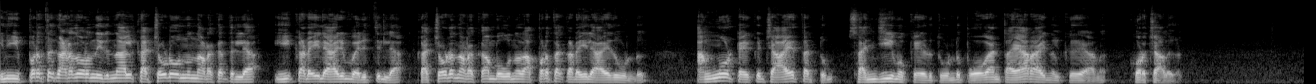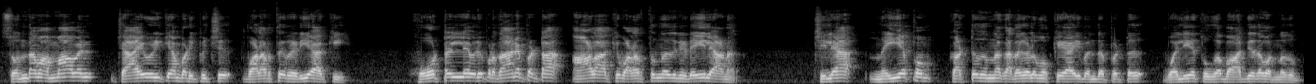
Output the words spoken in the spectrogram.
ഇനി ഇപ്പുറത്ത് കട തുറന്നിരുന്നാൽ കച്ചവടമൊന്നും നടക്കത്തില്ല. ഈ കടയിൽ ആരും വരുത്തില്ല. കച്ചവടം നടക്കാൻ പോകുന്നത് അപ്പുറത്തെ കടയിലായതുകൊണ്ട് അങ്ങോട്ടേക്ക് ചായത്തട്ടും സഞ്ചിയുമൊക്കെ എടുത്തുകൊണ്ട് പോകാൻ തയ്യാറായി നിൽക്കുകയാണ് കുറച്ചാളുകൾ. സ്വന്തം അമ്മാവൻ ചായ ഒഴിക്കാൻ പഠിപ്പിച്ച് വളർത്തി റെഡിയാക്കി ഹോട്ടലിലെ ഒരു പ്രധാനപ്പെട്ട ആളാക്കി വളർത്തുന്നതിനിടയിലാണ് ചില നെയ്യപ്പം കട്ട് നിന്ന കഥകളുമൊക്കെയായി ബന്ധപ്പെട്ട് വലിയ തുക ബാധ്യത വന്നതും.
